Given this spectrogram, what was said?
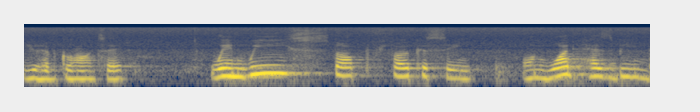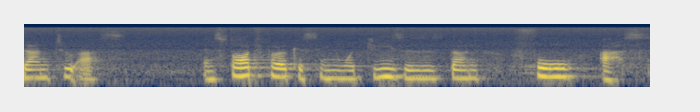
you have granted. When we stop focusing on what has been done to us and start focusing on what Jesus has done for us.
